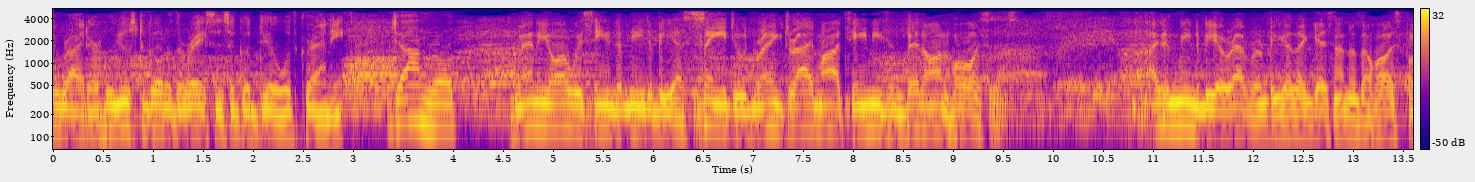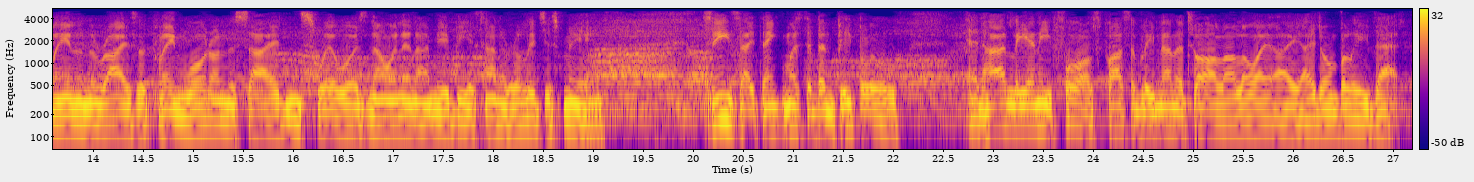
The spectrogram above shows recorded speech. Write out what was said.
the writer who used to go to the races a good deal with Granny. John wrote, Granny always seemed to me to be a saint who drank dry martinis and bet on horses. I didn't mean to be irreverent because I guess under the horse playing and the rise of plain water on the side and swear words now and then I may be a kind of religious man. Saints, I think, must have been people who had hardly any faults, possibly none at all, although I, I, I don't believe that.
